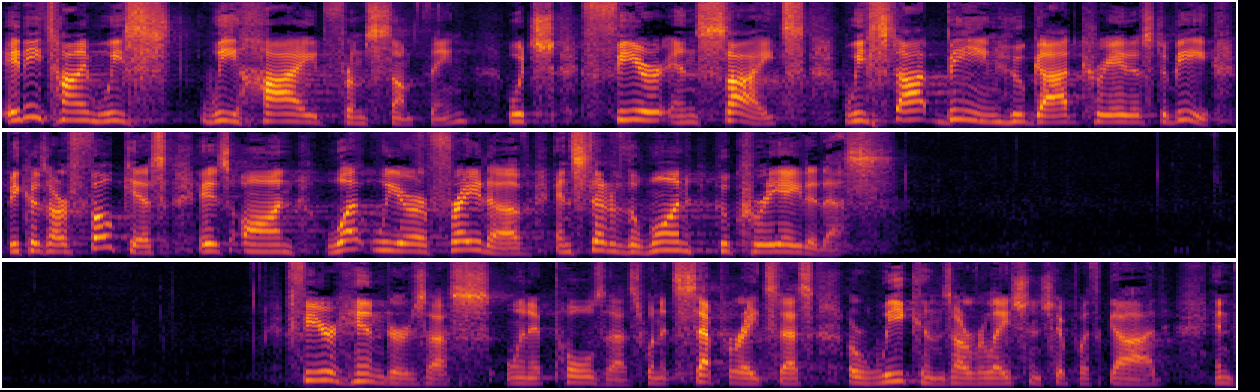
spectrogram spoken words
Anytime we, we hide from something, which fear incites, we stop being who God created us to be because our focus is on what we are afraid of instead of the one who created us. Fear hinders us when it pulls us, when it separates us or weakens our relationship with God. And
